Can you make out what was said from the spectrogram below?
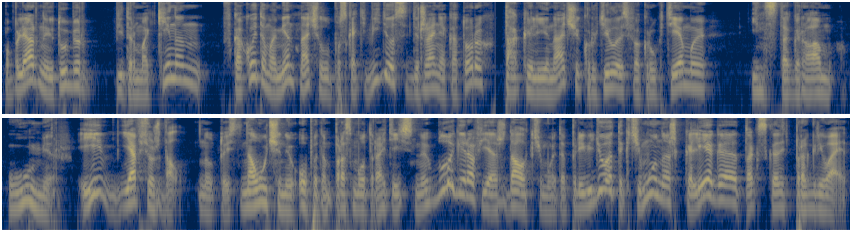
популярный ютубер Питер МакКиннон в какой-то момент начал выпускать видео, содержание которых так или иначе крутилось вокруг темы Инстаграм умер. И я все ждал. Ну, то есть, наученный опытом просмотра отечественных блогеров, я ждал, к чему это приведет и к чему наш коллега, так сказать, прогревает.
